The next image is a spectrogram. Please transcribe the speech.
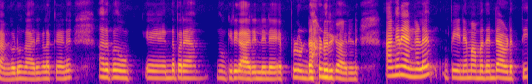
സങ്കടവും കാര്യങ്ങളൊക്കെയാണ്. അതിപ്പോൾ എന്താ പറയുക നോക്കിയിട്ട് കാര്യമില്ലല്ലേ? എപ്പോഴും ഉണ്ടാവുന്ന ഒരു കാര്യമാണ്. അങ്ങനെ ഞങ്ങൾ പിന്നെ മമതന്റെ അവിടെത്തി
